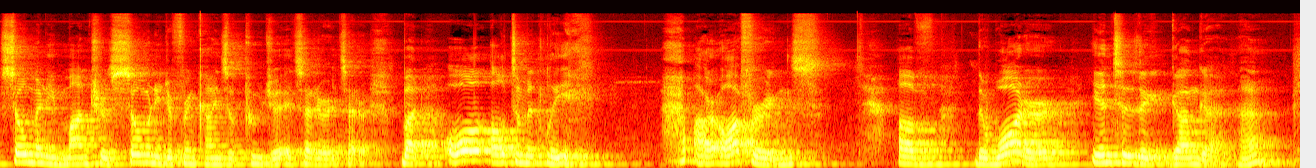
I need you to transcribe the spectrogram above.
so many mantras, so many different kinds of puja, etc., etc. But all ultimately are offerings of the water into the Ganga. Huh?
